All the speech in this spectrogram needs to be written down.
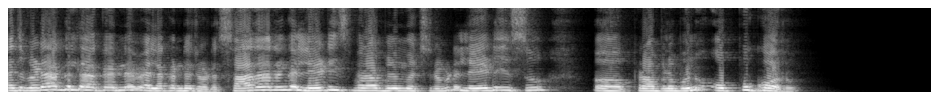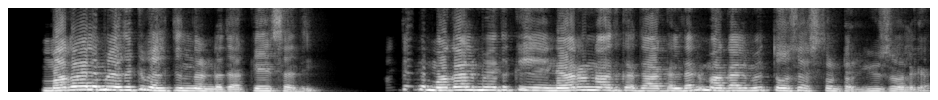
అది విడాకులు దాకానే వెళ్ళకుండా చూడండి సాధారణంగా లేడీస్ ప్రాబ్లం వచ్చినప్పుడు లేడీస్ ప్రాబ్లం అని ఒప్పుకోరు. మగాళ్ళ మీదకి వెళ్తుందండి అది ఆ కేసు అది. అంతే మగాళ్ళ మీదకి నేరం నాదుగా దాఖలుదని మగాళ్ళ మీద తోసేస్తుంటారు యూజువల్గా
